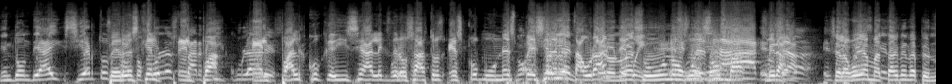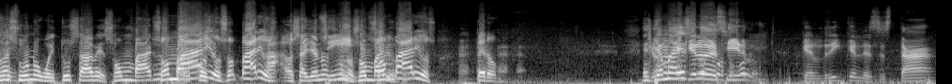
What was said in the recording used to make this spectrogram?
en donde hay ciertos Pero es que el, protocolos el pa- particulares. el palco que dice Alex de los eso. Astros es como una especie de bien, restaurante, Pero no es güey. uno, Es un güey, son snack, Mira, se la voy a es que- matar bien rápido. No sí. es uno, güey, tú sabes, son varios. son palcos. varios, son varios. Ah, o sea, ya no es uno, son varios. Son varios, pero El Yo tema lo que es quiero decir protocolos. que Enrique les está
